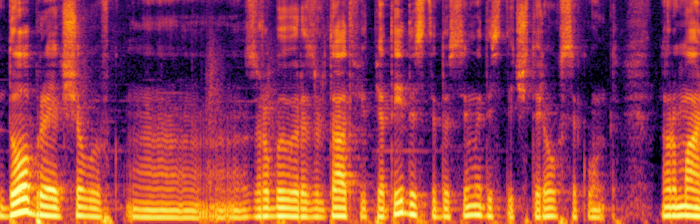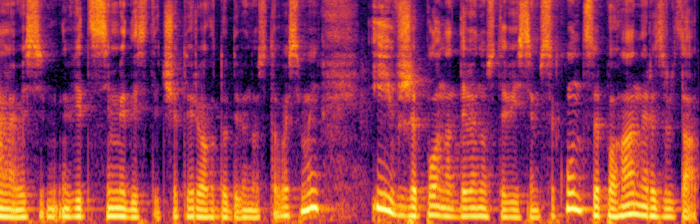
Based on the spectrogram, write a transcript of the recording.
Добре, якщо ви е, зробили результат від 50 до 74 секунд. Нормально від 74 до 98 і вже понад 98 секунд це поганий результат.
